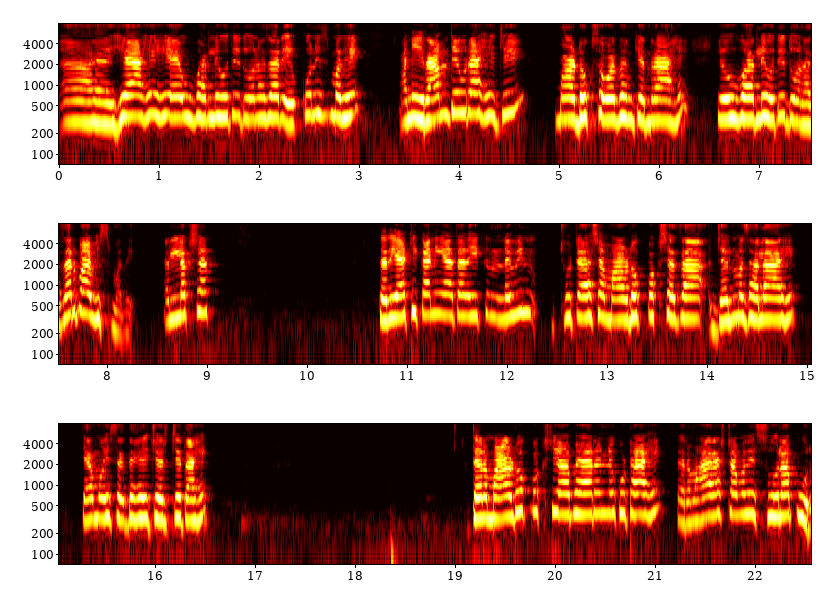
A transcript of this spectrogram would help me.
हे आहे हे उभारले होते दोन हजार एकोणीसमध्ये आणि रामदेवरा हे जे माढोक संवर्धन केंद्र आहे हे उभारले होते दोन हजार बावीसमध्ये लक्षात? तर या ठिकाणी आता एक नवीन छोट्या अशा माळढोक पक्षाचा जन्म झाला आहे. त्यामुळे सध्या हे चर्चेत आहे. तर माळढोक पक्षी अभयारण्य कुठं आहे? तर महाराष्ट्रामध्ये सोलापूर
